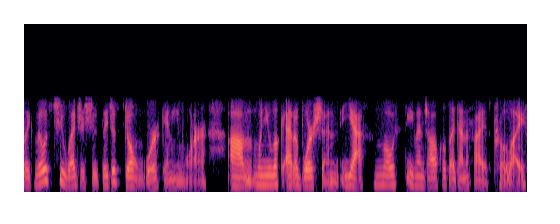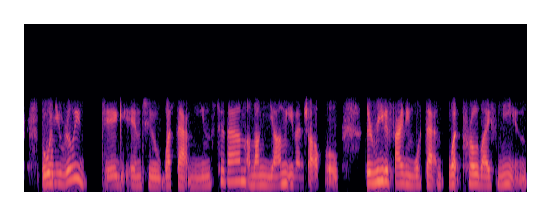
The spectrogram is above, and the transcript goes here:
like those two wedge issues, they just don't work anymore. Um, when you look at abortion, yes, most evangelicals identify as pro life. But when you really dig into what that means to them among young evangelicals, they're redefining what that what pro life means.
